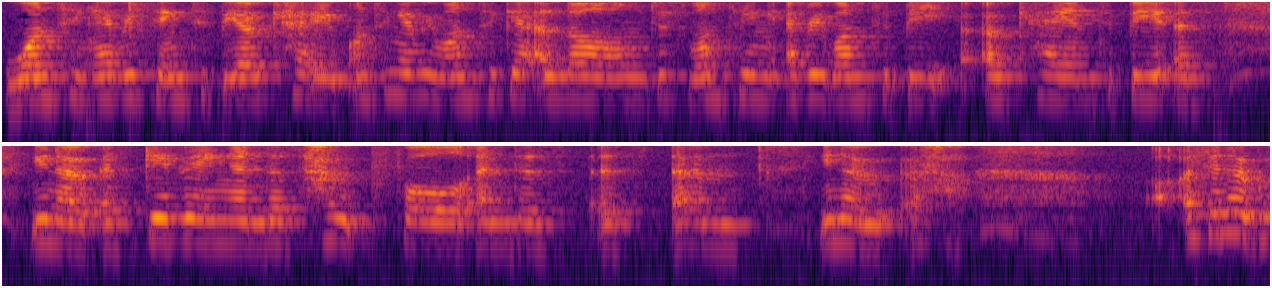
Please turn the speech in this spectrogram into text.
wanting everything to be okay, wanting everyone to get along, just wanting everyone to be okay and to be as, you know, as giving and as hopeful and as, as um, you know, I don't know,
